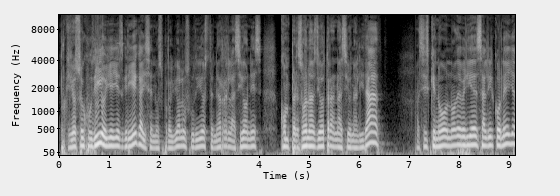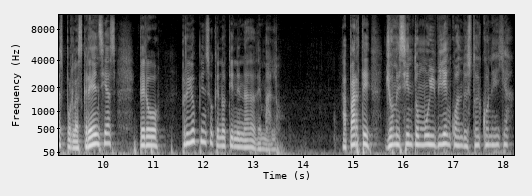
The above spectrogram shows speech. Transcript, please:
porque yo soy judío y ella es griega y se nos prohibió a los judíos tener relaciones con personas de otra nacionalidad. Así es que no, no debería de salir con ellas por las creencias, pero, pero yo pienso que no tiene nada de malo. Aparte, yo me siento muy bien cuando estoy con ella.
